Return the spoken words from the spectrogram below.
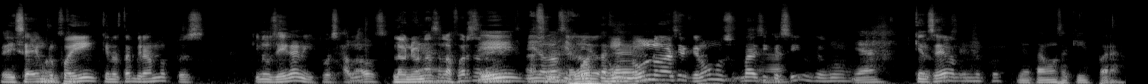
Y si hay un grupo ahí que nos están mirando, pues que nos digan y pues jalados. La unión hace la fuerza. Sí, ¿no? sí, no nos importa. Uno, uno va a decir que no, nos va a decir Ah. que sí. O sea, uno- Ya, quien sea. pues. ya estamos aquí para,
